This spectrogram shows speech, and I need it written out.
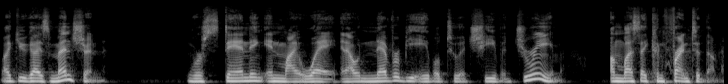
like you guys mentioned, were standing in my way and I would never be able to achieve a dream unless I confronted them.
